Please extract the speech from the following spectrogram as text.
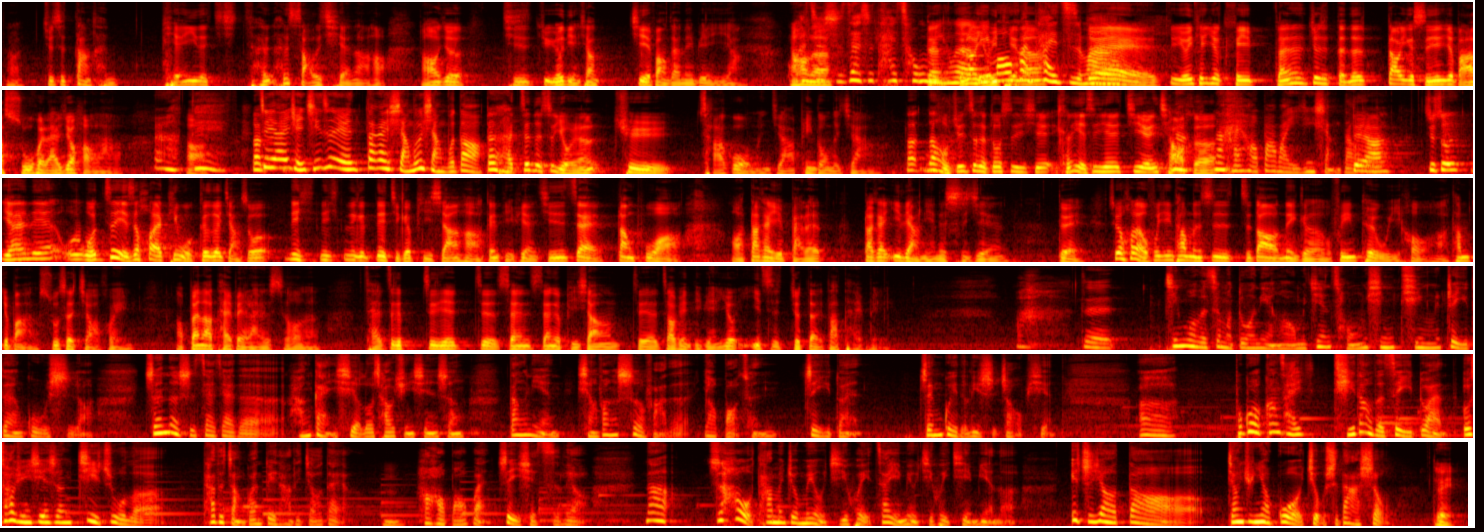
啊，就是当很便宜的、很很少的钱啊，哈，然后就其实就有点像借放在那边一样。然后呢？这实在是太聪明了，狸猫换太子嘛。对，就有一天就可以，反正就是等着到一个时间就把它赎回来就好了。啊，对，最安全，亲生人大概想都想不到。但还真的是有人去查过我们家屏东的家。那那我觉得这个都是一些，可能也是一些机缘巧合。那还好，爸爸已经想到。对啊，就说原来那些我我这也是后来听我哥哥讲说，那那那个那几个皮箱哈跟底片，其实在当铺啊，啊大概也摆了。大概一两年的时间，对，所以后来我父亲他们是直到那个我父亲退伍以后啊，他们就把宿舍缴回，啊，搬到台北来的时候呢，才这个这些这三三个皮箱这些照片底片又一直就带到台北。哇，这经过了这么多年啊，我们今天重新听这一段故事啊，真的是在在的很感谢罗超群先生当年想方设法的要保存这一段。珍贵的历史照片，呃，不过刚才提到的这一段，罗超群先生记住了他的长官对他的交代啊，嗯，好好保管这些资料。那之后他们就没有机会，再也没有机会见面了，一直要到将军要过九十大寿，对，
